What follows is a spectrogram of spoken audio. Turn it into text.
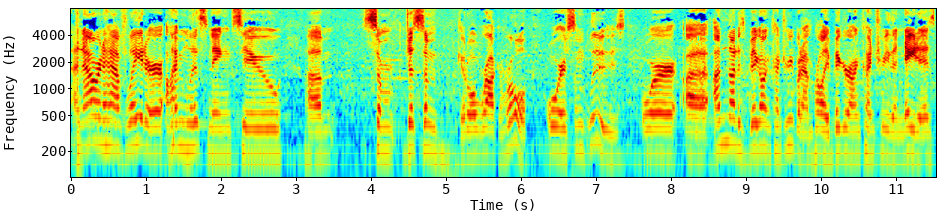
an hour and a half later, I'm listening to um, some just some good old rock and roll or some blues. Or uh, I'm not as big on country, but I'm probably bigger on country than Nate is.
